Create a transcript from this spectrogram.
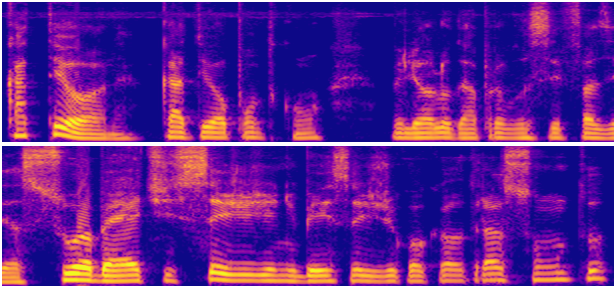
KTO, né? KTO.com, melhor lugar para você fazer a sua bet, seja de NBA, seja de qualquer outro assunto.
